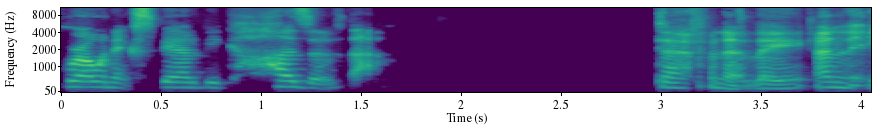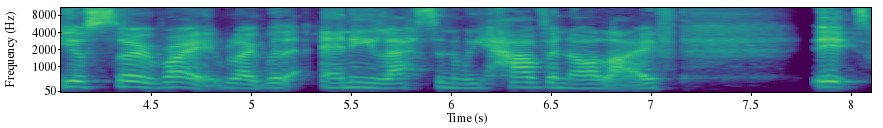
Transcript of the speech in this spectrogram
grow and expand because of them. Definitely. And you're so right. Like with any lesson we have in our life, it's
